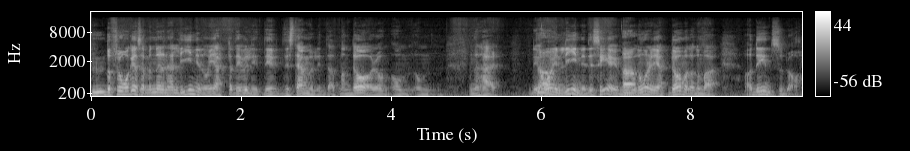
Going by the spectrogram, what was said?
Mm. Då frågade jag så här, men när den här linjen når hjärtat, det, väl, det, det stämmer väl inte att man dör om, om, om den här... Ja. har ju en linje, det ser jag ju, men Ja. når den hjärtdör man då? De bara, ja det är inte så bra.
